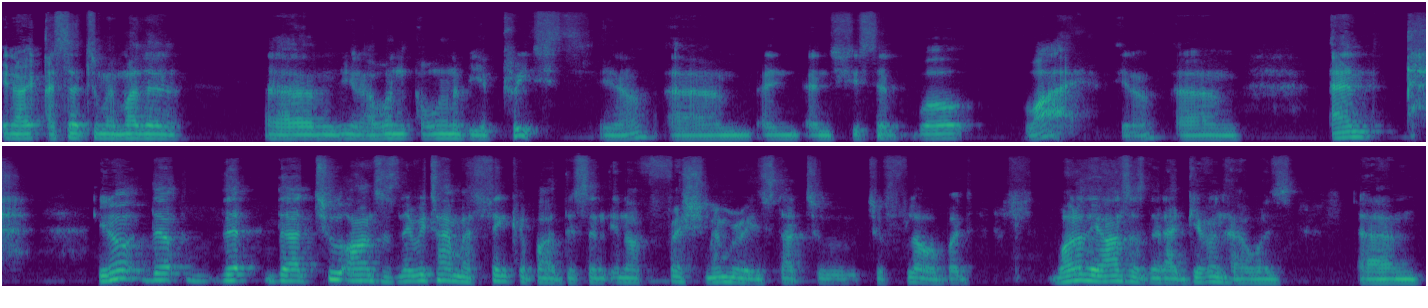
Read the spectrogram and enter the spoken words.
you know i, I said to my mother um, you know i want i want to be a priest you know? Um, and and she said well why? You know? Um, and you know the, the there are two answers and every time i think about this and you know fresh memories start to to flow but one of the answers that i'd given her was um,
